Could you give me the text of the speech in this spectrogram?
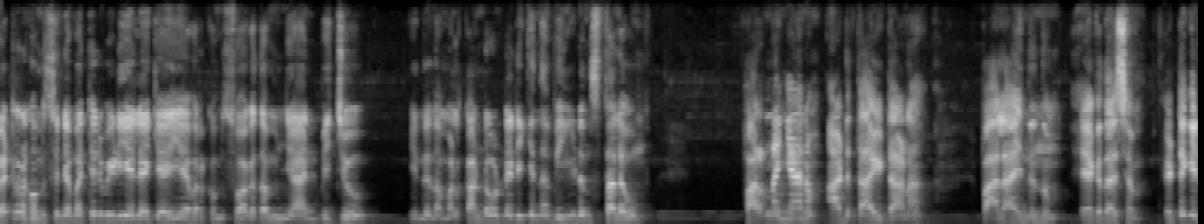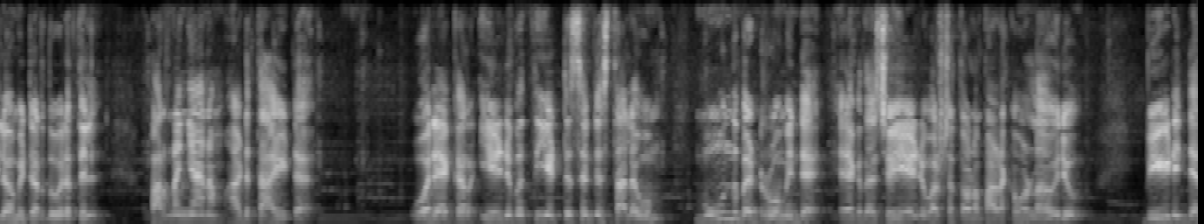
ബെറ്റർ ഹോംസിന്റെ മറ്റൊരു വീഡിയോയിലേക്ക് ഏവർക്കും സ്വാഗതം. ഞാൻ ബിജു. ഇന്ന് നമ്മൾ കണ്ടുകൊണ്ടിരിക്കുന്ന വീടും സ്ഥലവും ഭരണങ്ങാനം അടുത്തായിട്ടാണ്. പാലായിൽ നിന്നും ഏകദേശം എട്ട് കിലോമീറ്റർ ദൂരത്തിൽ ഭരണങ്ങാനം അടുത്തായിട്ട് ഒരേക്കർ എഴുപത്തിയെട്ട് സെന്റ് സ്ഥലവും മൂന്ന് ബെഡ്റൂമിന്റെ ഏകദേശം ഏഴ് വർഷത്തോളം പഴക്കമുള്ള ഒരു വീടിന്റെ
